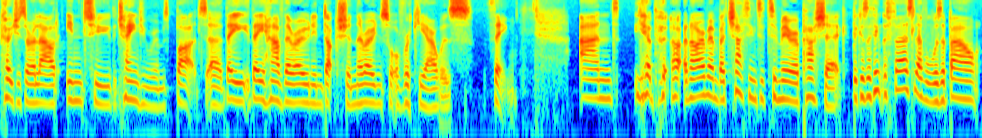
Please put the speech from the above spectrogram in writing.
coaches are allowed into the changing rooms, but uh, they they have their own induction, their own sort of rookie hours thing, and yeah, but, uh, and I remember chatting to Tamira Paszek because I think the first level was about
